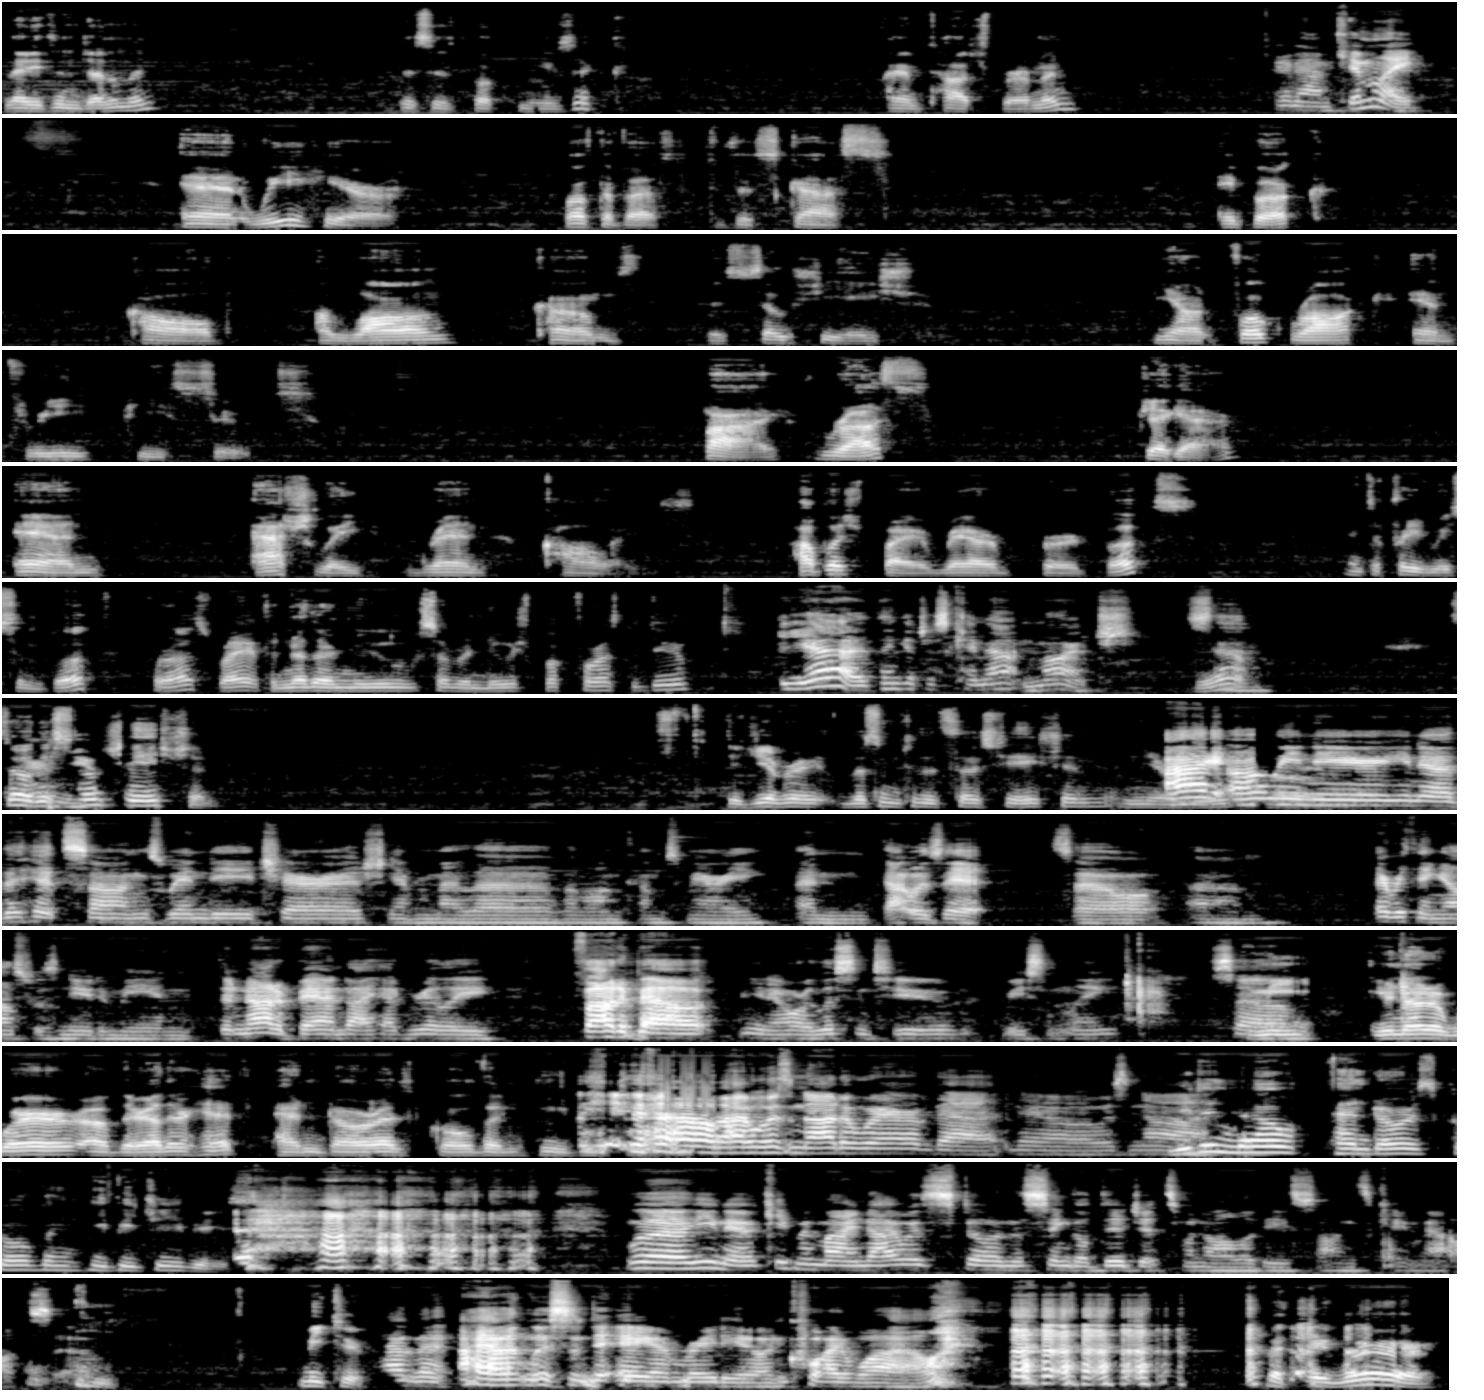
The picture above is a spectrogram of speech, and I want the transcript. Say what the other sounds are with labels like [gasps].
Ladies and gentlemen, this is Book Music. I am Tosh Berman, And I'm Kim Kimley. and we here, both of us, to discuss a book called Along Comes the Association Beyond Folk Rock and Three Piece Suits by Russ Giguere and Ashley Wren Collins, published by Rare Bird Books. It's a pretty recent book for us, right? It's another new, sort of newish book for us to do. Yeah, I think it just came out in March. So, Yeah. So the Very new. association. Did you ever listen to the association in your? I only or- knew, you know, the hit songs Windy, Cherish, Never My Love, Along Comes Mary, and that was it. So um, everything else was new to me. And they're not a band I had really thought about, you know, or listened to recently. So. Mean, you're not aware of their other hit, Pandora's Golden Heebie. [laughs] no, I was not aware of that. No, I was not. You didn't know Pandora's Golden Heebie Jeebies. [laughs] well, you know, keep in mind, I was still in the single digits when all of these songs came out, so [clears throat] Me too. I haven't I haven't listened to AM radio in quite a while. [laughs] But they were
